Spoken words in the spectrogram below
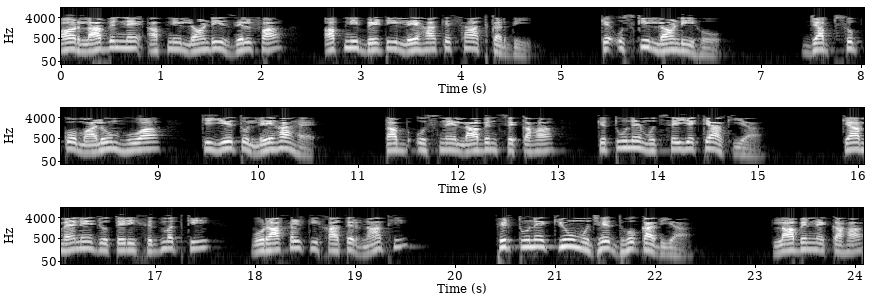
اور لابن نے اپنی لونڈی زلفا اپنی بیٹی لیہا کے ساتھ کر دی کہ اس کی لونڈی ہو۔ جب صبح کو معلوم ہوا کہ یہ تو لیہا ہے، تب اس نے لابن سے کہا کہ تو نے مجھ سے یہ کیا کیا؟ کیا میں نے جو تیری خدمت کی وہ راخل کی خاطر نہ تھی؟ پھر تو نے کیوں مجھے دھوکہ دیا؟ لابن نے کہا،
